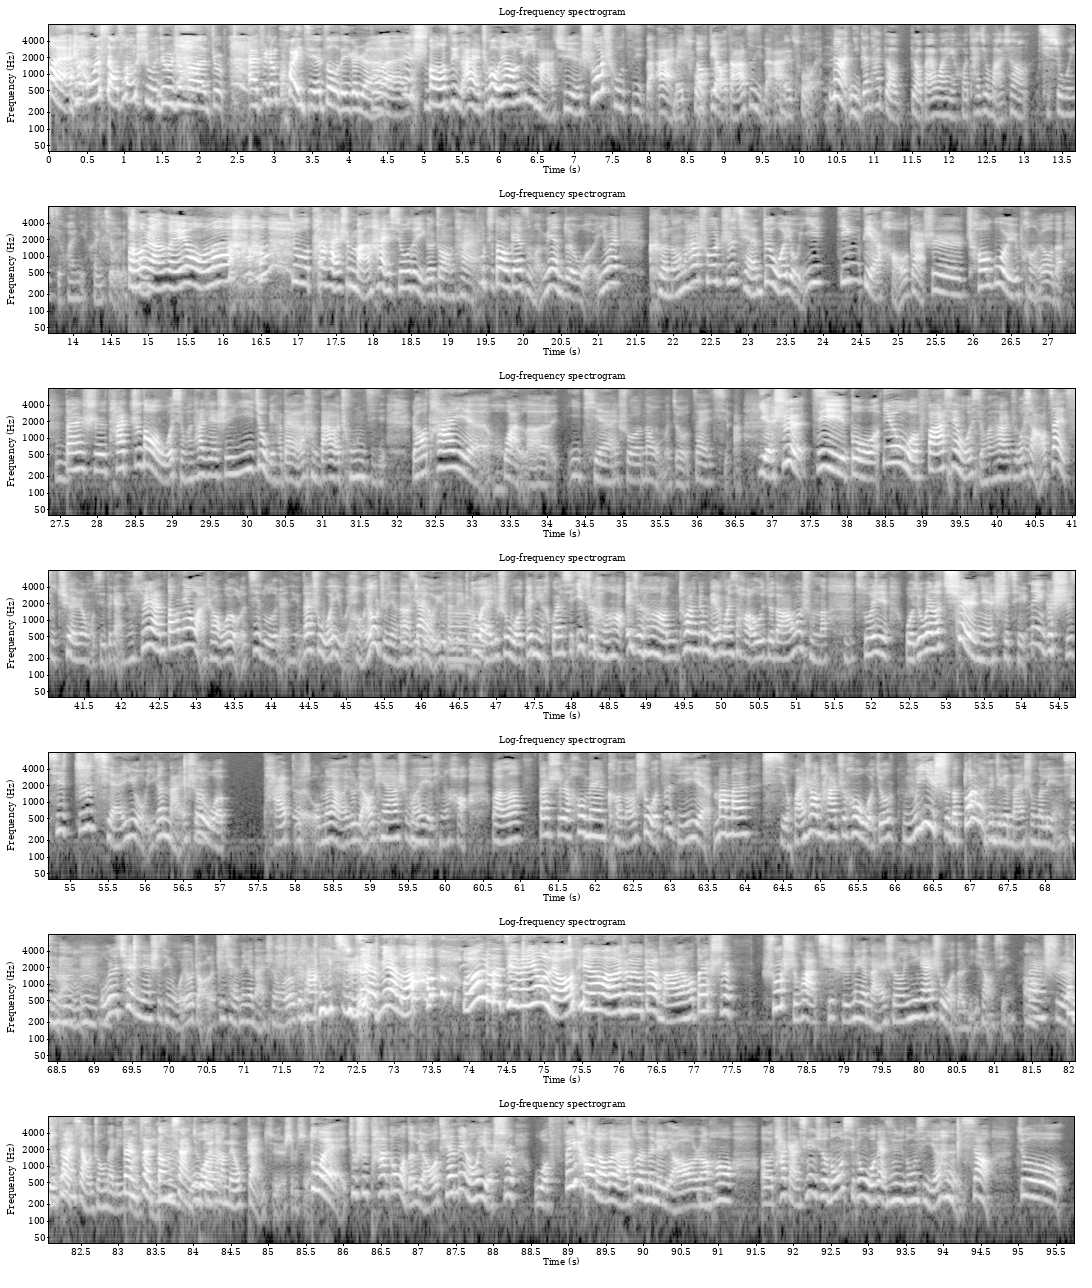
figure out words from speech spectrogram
我们小仓鼠就是这么就哎非常快节奏的一个人。对，认识到了自己的爱之后，要立马去说出自己的爱，没错，要表达自己的爱，没错。那。你跟他表表白完以后，他就马上，其实我也喜欢你很久了。当然没有了，就他还是蛮害羞的一个状态，不知道该怎么面对我，因为可能他说之前对我有一。经典好感是超过于朋友的，但是他知道我喜欢他这件事情，依旧给他带来了很大的冲击。然后他也缓了一天，说：“那我们就在一起吧。”也是嫉妒，因为我发现我喜欢他，我想要再次确认我自己的感情。虽然当天晚上我有了嫉妒的感情，但是我以为朋友之间的占有欲的那种。对，就是我跟你关系一直很好，一直很好，你突然跟别人关系好了，我就觉得啊，为什么呢？所以我就为了确认这件事情。那个时期之前有一个男生对我还不，我们两个就聊天啊什么的也挺好。完了，但是后面可能是我自己也慢慢喜欢上他之后，我就无意识的断了跟这个男生的联系了。嗯嗯。我为了确认这件事情，我又找了之前那个男生，我又跟他 见面了，我又跟他见面又聊天，完了之后又干嘛？然后但是。说实话，其实那个男生应该是我的理想型，但是你幻想中的理想型，但是在当下你就对他没有感觉，是不是？对，就是他跟我的聊天内容也是我非常聊得来，坐在那里聊，然后呃，他感兴趣的东西跟我感兴趣的东西也很像，就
